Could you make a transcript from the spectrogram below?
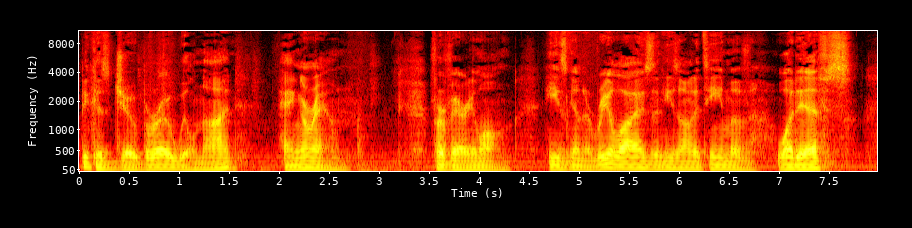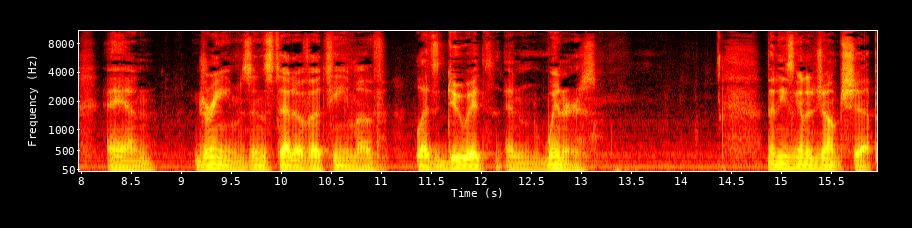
because Joe Burrow will not hang around for very long. He's going to realize that he's on a team of what ifs and dreams instead of a team of let's do it and winners. Then he's going to jump ship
